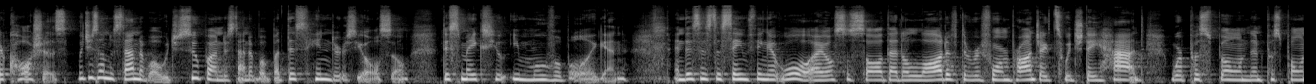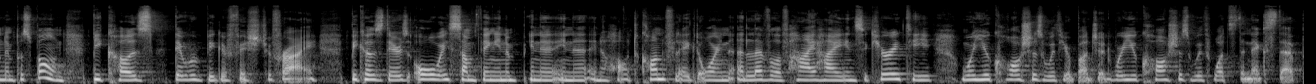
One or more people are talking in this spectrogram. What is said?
they're cautious, which is understandable, which is super understandable, but this hinders you also. This makes you immovable again. And this is the same thing at war. I also saw that a lot of the reform projects which they had were postponed and postponed and postponed because there were bigger fish to fry. Because there's always something in a, in a, in a, in a hot conflict or in a level of high, high insecurity where you're cautious with your budget, where you're cautious with what's the next step.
